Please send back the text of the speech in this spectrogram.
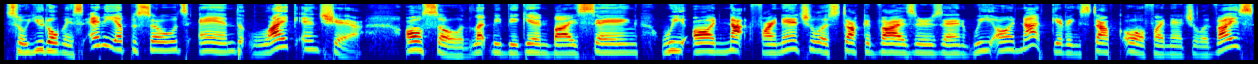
so you don't miss any episodes, and like and share. Also, let me begin by saying we are not financial or stock advisors and we are not giving stock or financial advice.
